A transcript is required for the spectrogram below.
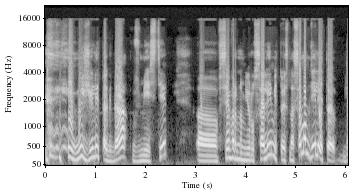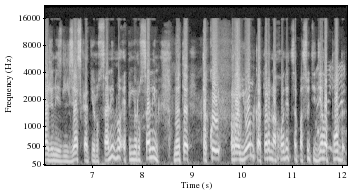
мы жили тогда вместе э, в Северном Иерусалиме, то есть на самом деле это даже не- нельзя сказать Иерусалим, но это Иерусалим, но это такой район, который находится, по сути дела, под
